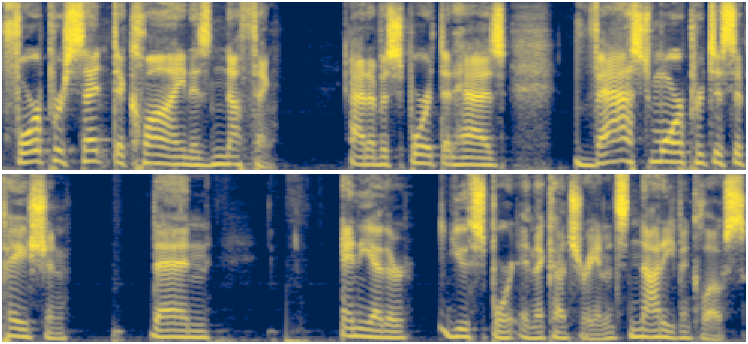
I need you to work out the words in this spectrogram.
Four percent decline is nothing out of a sport that has vast more participation than any other youth sport in the country, and it's not even close.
